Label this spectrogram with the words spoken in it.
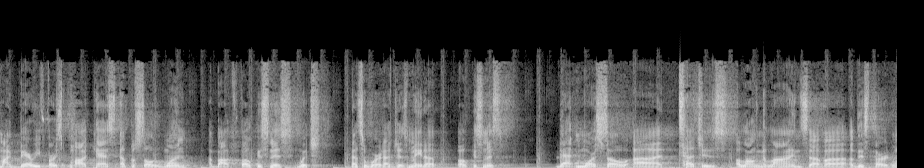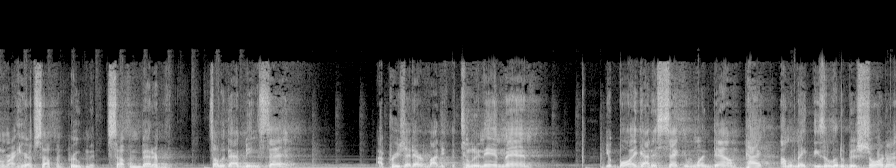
my very first podcast, episode one, about focusness, which that's a word I just made up, focusness. That more so uh, touches along the lines of uh, of this third one right here of self improvement, self embetterment. So with that being said, I appreciate everybody for tuning in, man. Your boy got his second one down packed. I'm gonna make these a little bit shorter.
